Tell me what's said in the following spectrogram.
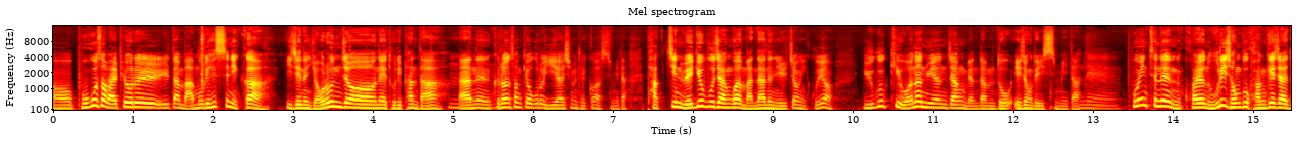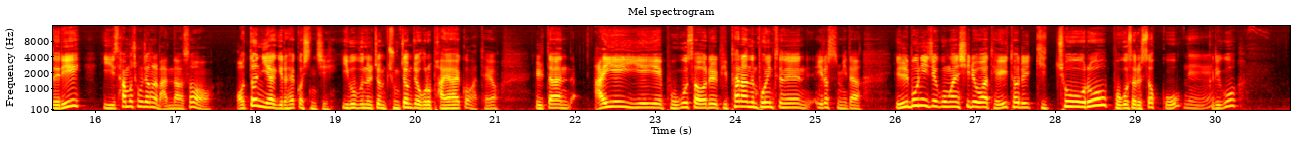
어, 보고서 발표를 일단 마무리했으니까 이제는 여론전에 돌입한다라는 음. 그런 성격으로 이해하시면 될 것 같습니다. 박진 외교부 장관 만나는 일정이 있고요. 유국희 원안위원장 면담도 예정돼 있습니다. 네. 포인트는 과연 우리 정부 관계자들이 이 사무총장을 만나서 어떤 이야기를 할 것인지 이 부분을 좀 중점적으로 봐야 할 것 같아요. 일단 IAEA의 보고서를 비판하는 포인트는 이렇습니다. 일본이 제공한 시료와 데이터를 기초로 보고서를 썼고 네. 그리고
